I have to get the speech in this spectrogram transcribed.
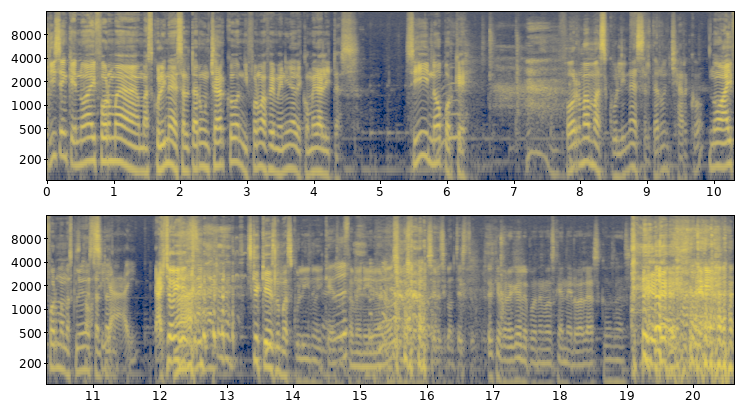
Dicen que no hay forma masculina de saltar un charco ni forma femenina de comer alitas. Sí, no, ¿por qué? ¿Forma masculina de saltar un charco? No hay forma masculina No, de sí saltar. hay. Ay, yo bien, sí. Es que qué es lo masculino y qué es lo femenino, ¿no? Si nos ponemos en ese contexto. Es que para qué le ponemos género a las cosas.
